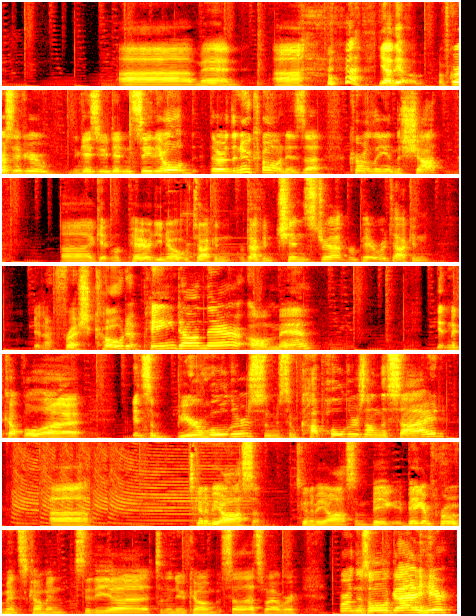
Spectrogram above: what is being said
Uh man. Uh, yeah, the, of course, if you're, in case you didn't see, the old, the, the new cone is uh, currently in the shop, uh, getting repaired. You know, we're talking, we're talking chin strap repair. We're talking getting a fresh coat of paint on there. Oh man, getting a couple, uh, getting some beer holders, some some cup holders on the side. Uh, it's gonna be awesome. It's gonna be awesome. Big big improvements coming to the uh, to the new cone. So that's why we're supporting this old guy here.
